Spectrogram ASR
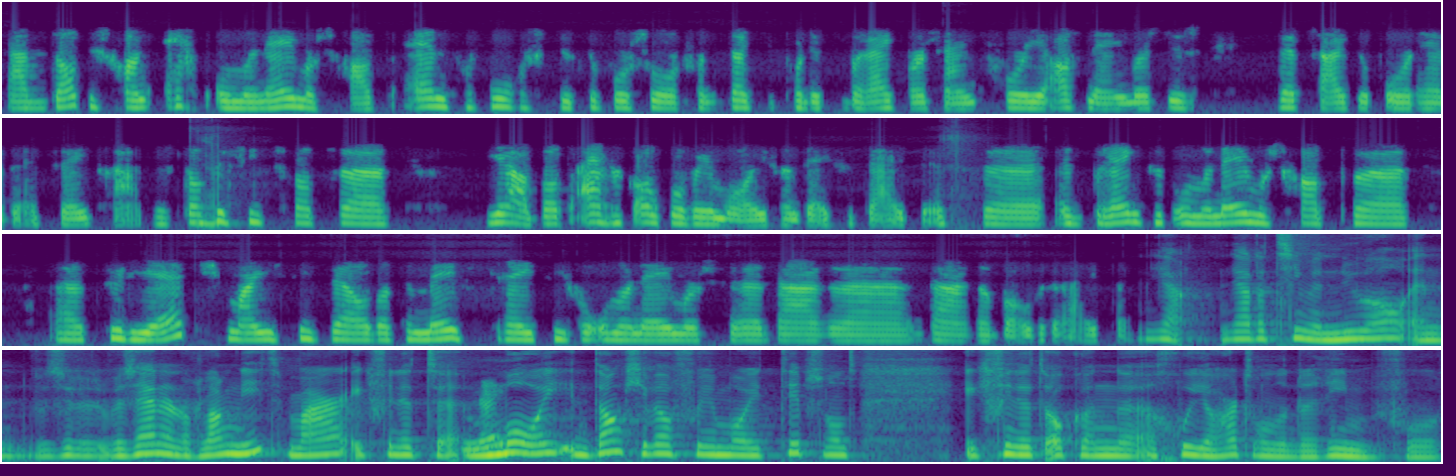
Ja, dat is gewoon echt ondernemerschap. En vervolgens natuurlijk ervoor zorgen dat je producten bereikbaar zijn voor je afnemers. Dus website op orde hebben, et cetera. Dus dat is iets wat ja, wat eigenlijk ook wel weer mooi is aan deze tijd. Het, uh, het brengt het ondernemerschap uh, uh, to the edge. Maar je ziet wel dat de meest creatieve ondernemers daar, daar boven drijven. Ja, ja, dat zien we nu al. En we, zullen, we zijn er nog lang niet. Maar ik vind het nee. mooi. Dank je wel voor je mooie tips. Want ik vind het ook een, een goede hart onder de riem voor,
